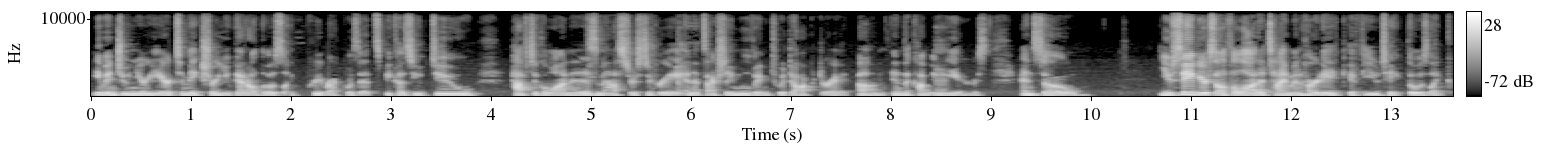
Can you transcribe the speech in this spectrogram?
even junior year, to make sure you get all those like prerequisites because you do have to go on. It is a master's degree and it's actually moving to a doctorate um, in the coming mm. years. And so you save yourself a lot of time and heartache if you take those like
